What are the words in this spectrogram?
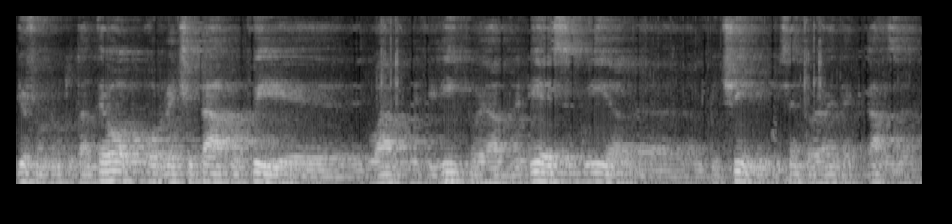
io sono venuto tante volte, ho recitato qui eh, Edoardo De Filippo e altre pièce qui al, al PC, mi sento veramente a casa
